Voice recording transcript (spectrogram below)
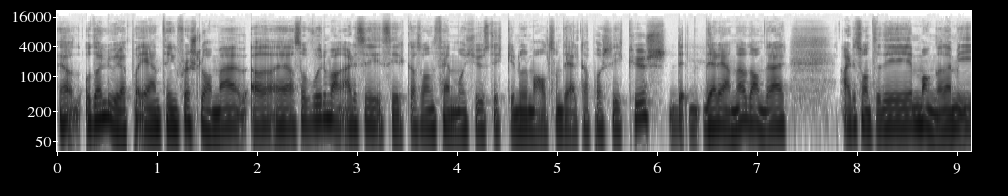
Ja, og da lurer jeg på én ting, for det slår meg. altså hvor mange, Er det ca. Sånn 25 stykker normalt som deltar på slik kurs? Det, det er det ene. Og det andre er er det sånn at de, mange av dem i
